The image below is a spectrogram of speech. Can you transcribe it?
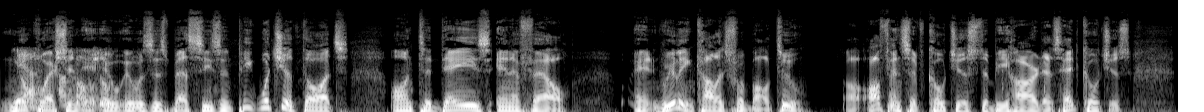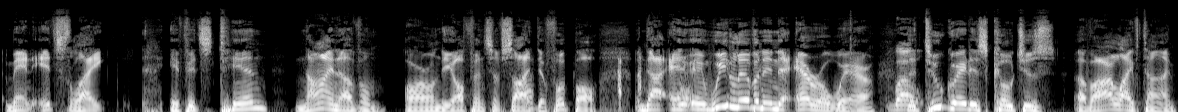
No Yeah, question. I It, it was his best season. Pete, what's your thoughts on today's NFL and really in college football too? Uh, offensive coaches to be hired as head coaches. Man, it's like if it's 10, nine of them are on the offensive side of football. Now, and, and we living in the era where Well- the two greatest coaches of our lifetime,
